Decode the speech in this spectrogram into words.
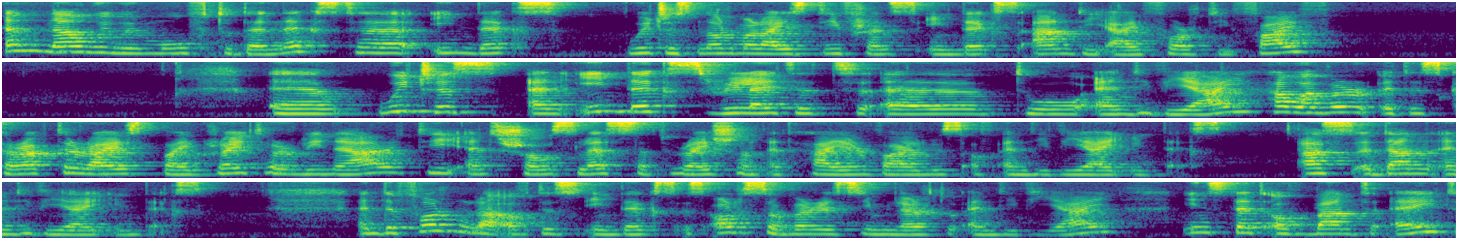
And now we will move to the next uh, index, which is normalized difference index NDI45, uh, which is an index related uh, to NDVI. However, it is characterized by greater linearity and shows less saturation at higher values of NDVI index, as done NDVI index. And the formula of this index is also very similar to NDVI, Instead of band 8,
